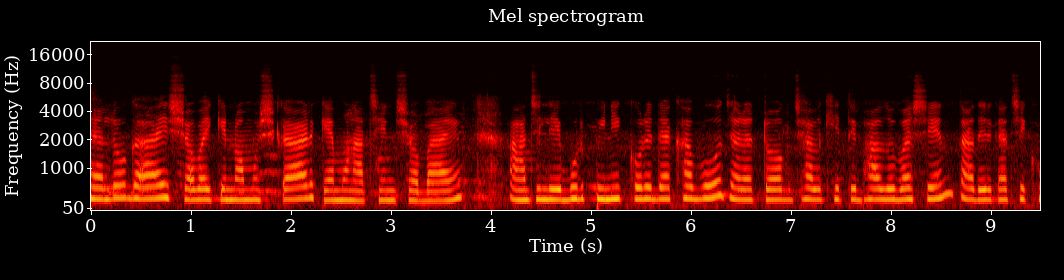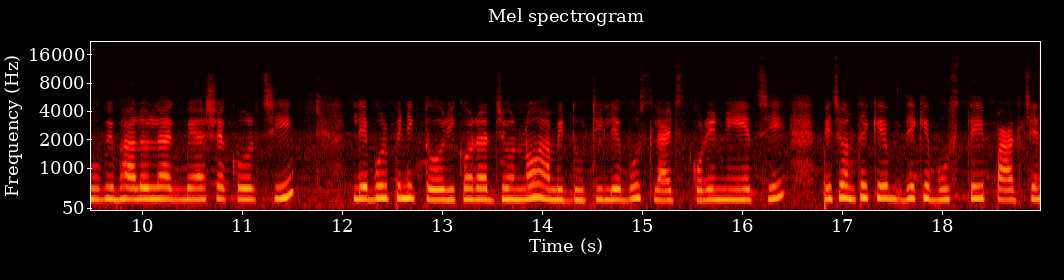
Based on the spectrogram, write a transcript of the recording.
হ্যালো গাই সবাইকে নমস্কার। কেমন আছেন সবাই? আজ লেবুর পিনিক করে দেখাবো। যারা টক ঝাল খেতে ভালোবাসেন, তাদের কাছে খুবই ভালো লাগবে, আশা করছি। লেবুর পিনিক তৈরি করার জন্য আমি দুটি লেবু স্লাইডস করে নিয়েছি। পেছন থেকে দেখে বুঝতেই পারছেন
